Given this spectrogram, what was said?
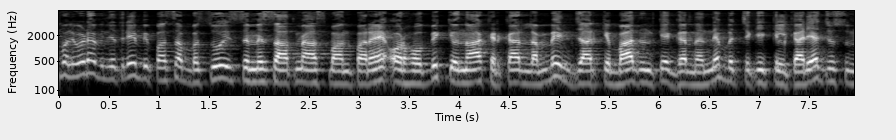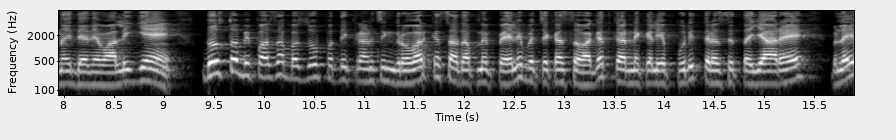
बॉलीवुड अभिनेत्री बिपाशा बसु इस समय साथ में आसमान पर हैं और हॉबी क्यों ना आखिरकार लंबे इंतज़ार के बाद उनके घर नन्हे बच्चे की किलकारियाँ जो सुनाई देने वाली हैं। दोस्तों, बिपाशा बसु पति करण सिंह ग्रोवर के साथ अपने पहले बच्चे का स्वागत करने के लिए पूरी तरह से तैयार है। भले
